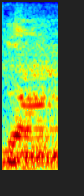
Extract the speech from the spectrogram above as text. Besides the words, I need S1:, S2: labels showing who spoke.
S1: down.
